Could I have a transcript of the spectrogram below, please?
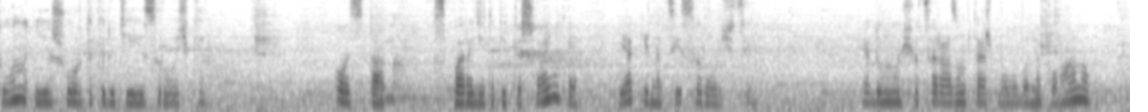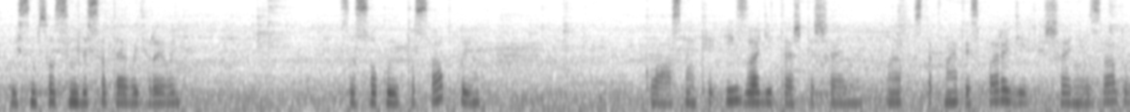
тон є шортики до тієї сорочки. Ось так. Спереді такі кишеньки, як і на цій сорочці. Я думаю, що це разом теж було б непогано. 879 гривень. З високою посадкою. Класненькі. І ззаді теж кишені. Ну, якось так, знаєте, спереді, кишені і ззаду.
